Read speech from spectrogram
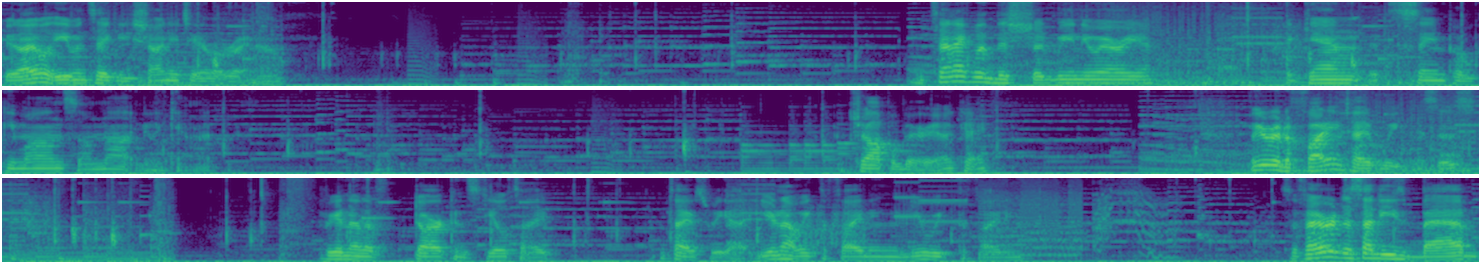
Dude, I will even take a shiny Taillow right now. Technically, this should be a new area. Again, it's the same Pokemon, so I'm not going to count it. Chople Berry, okay. We get rid of fighting type weaknesses. We get another dark and steel type. What types we got? You're not weak to fighting. You're weak to fighting. So if I ever decide to use Bab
